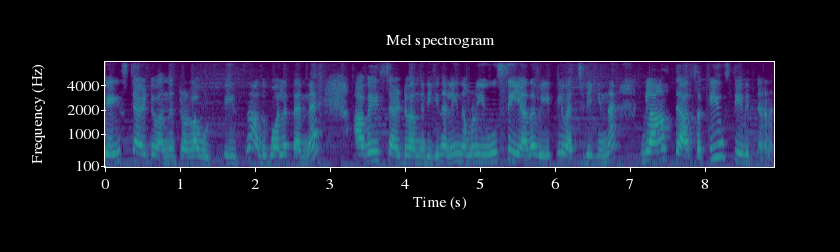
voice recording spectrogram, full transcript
വേസ്റ്റ് ആയിട്ട് വന്നിട്ടുള്ള വുഡ് പീസ് അതുപോലെ തന്നെ അവേസ്റ്റ് ആയിട്ട് വന്നിരിക്കുന്ന അല്ലെങ്കിൽ നമ്മൾ യൂസ് ചെയ്യാതെ വീട്ടിൽ വെച്ചിരിക്കുന്ന ഗ്ലാസ് ജാർസ് ഒക്കെ യൂസ് ചെയ്തിട്ടാണ്.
